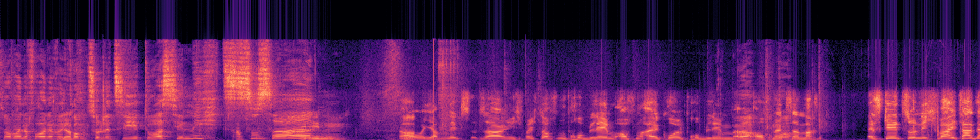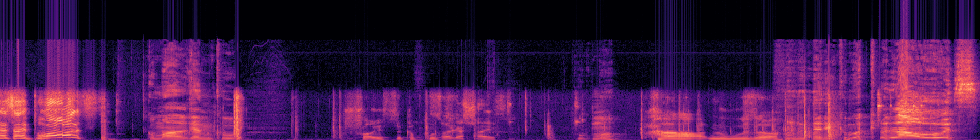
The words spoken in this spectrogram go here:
So, meine Freunde, willkommen zu Let's Eat. Du hast hier nichts zu sagen. Genau, ich habe nichts zu sagen. Ich möchte auf ein Problem, auf ein Alkoholproblem äh, Ah, guck aufmerksam machen. Es geht so nicht weiter, deshalb Prost! Guck mal, Remco. Scheiße, Was kaputt. soll der Scheiß? Guck mal. Ha, Loser. Guck mal, Klaus.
